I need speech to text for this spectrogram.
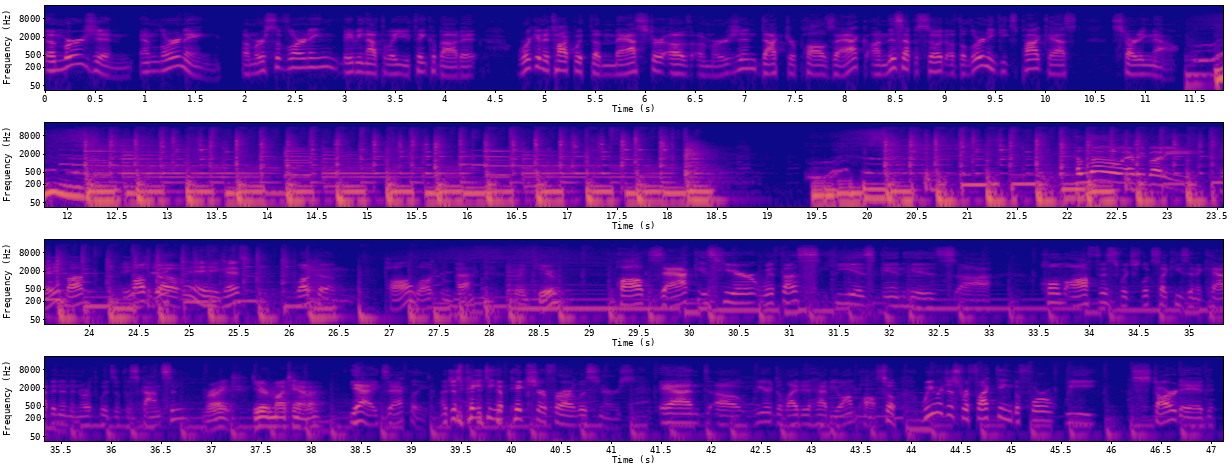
immersion and learning, immersive learning, maybe not the way you think about it. We're going to talk with the master of immersion, Dr. Paul Zak, on this episode of the Learning Geeks podcast, starting now. Hello, everybody. Hey, Bob. Hey, Welcome. Jake. Hey guys. Welcome. Paul. Welcome back. Thank you. Paul Zak is here with us. He is in his uh, home office, which looks like he's in a cabin in the Northwoods of Wisconsin. Right. You're in Montana. Yeah, exactly. I'm just painting a picture for our listeners. And uh, we are delighted to have you on, Paul. So we were just reflecting before we started.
